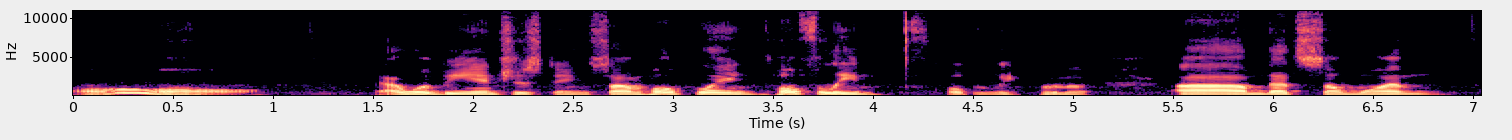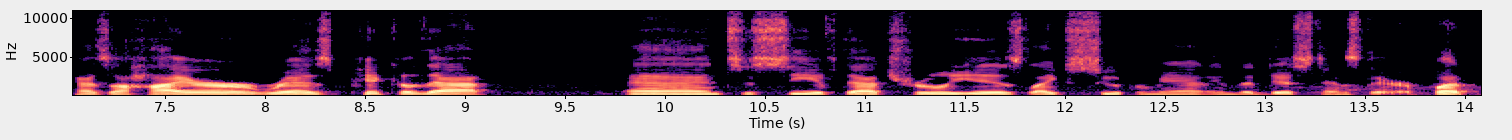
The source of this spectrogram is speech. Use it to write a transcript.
Oh, that would be interesting. So I'm hoping hopefully openly, um, that someone has a higher res pic of that and to see if that truly is like Superman in the distance there. But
